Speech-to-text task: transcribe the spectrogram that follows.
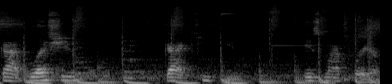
God bless you. God keep you is my prayer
